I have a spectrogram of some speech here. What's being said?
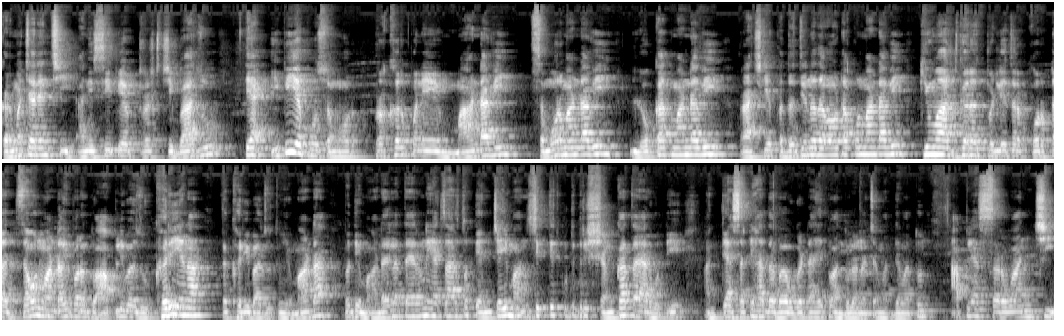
कर्मचाऱ्यांची आणि सी पी एफ ट्रस्टची बाजू त्या ई पी एफ ओ समोर प्रखरपणे मांडावी समोर मांडावी लोकात मांडावी राजकीय पद्धतीनं दबाव टाकून मांडावी किंवा गरज पडली तर कोर्टात जाऊन मांडावी परंतु आपली बाजू खरी आहे ना तर खरी बाजू तुम्ही मांडा. पण ते मांडायला तयार नाही याचा अर्थ त्यांच्याही मानसिकतेत कुठेतरी शंका तयार होती आणि त्यासाठी हा दबाव गट आहे तो आंदोलनाच्या माध्यमातून आपल्या सर्वांची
